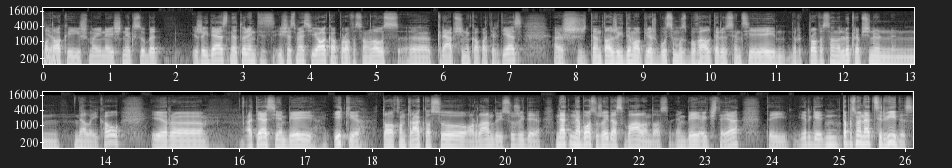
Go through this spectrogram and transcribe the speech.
po jo. to, kai išmainė iš Niksų, bet žaidėjas neturintis iš esmės jokio profesionalaus uh, krepšininko patirties. Aš ten to žaidimo prieš būsimus buhalterius NCAA ir profesionalių krepšinių nelaikau. Ir uh, atėjęs į NBA iki to kontrakto su Orlandu jis sužaidė, net nebuvo sužaidęs valandos NBA aikštėje, tai irgi, ta prasme, net Sirvidis,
